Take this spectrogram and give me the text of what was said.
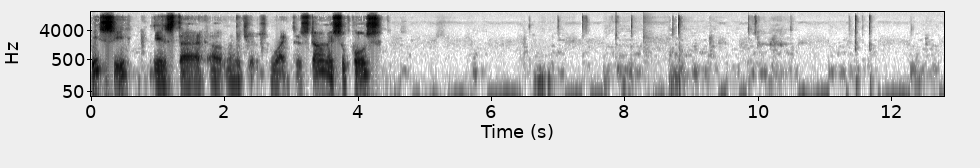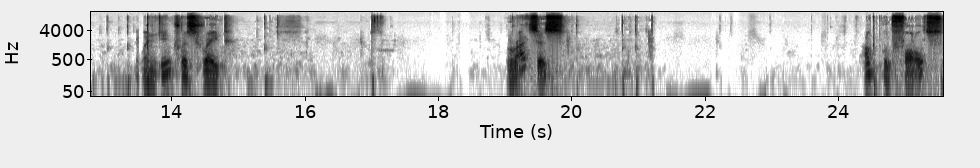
we see is that, uh, let me just write this down, I suppose. When interest rate rises, output falls,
